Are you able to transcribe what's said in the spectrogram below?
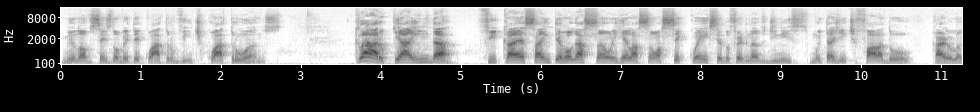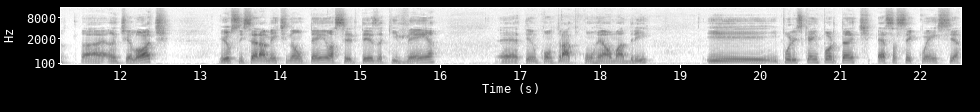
1994, 24 anos. Claro que ainda fica essa interrogação em relação à sequência do Fernando Diniz. Muita gente fala do Carlo Ancelotti, eu, sinceramente, não tenho a certeza que venha. É, um contrato com o Real Madrid. E, e, por isso que é importante essa sequência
